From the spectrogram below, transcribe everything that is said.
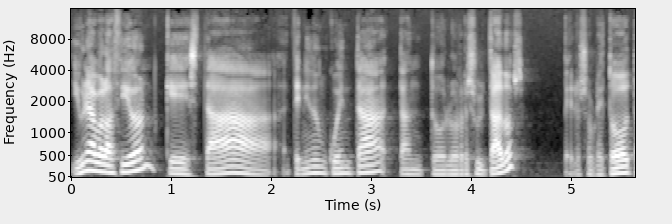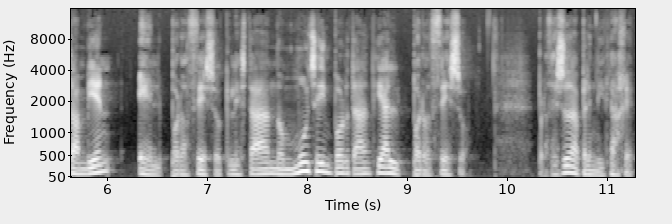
Y una evaluación que está teniendo en cuenta tanto los resultados, pero sobre todo también el proceso, que le está dando mucha importancia al proceso proceso de aprendizaje.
